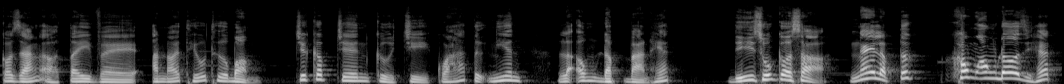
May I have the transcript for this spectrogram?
có dáng ở Tây về, ăn nói thiếu thưa bẩm, chứ cấp trên cử chỉ quá tự nhiên là ông đập bàn hét. Đi xuống cơ sở, ngay lập tức, không ong đơ gì hết.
